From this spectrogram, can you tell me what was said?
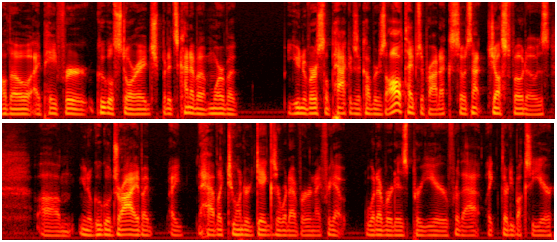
although I pay for Google storage, but it's kind of a more of a universal package that covers all types of products. So it's not just photos. Um, you know, Google Drive, I I have like 200 gigs or whatever, and I forget whatever it is per year for that, like 30 bucks a year.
